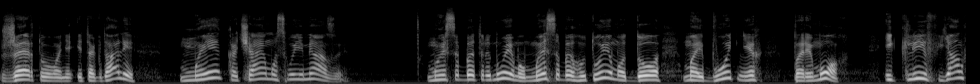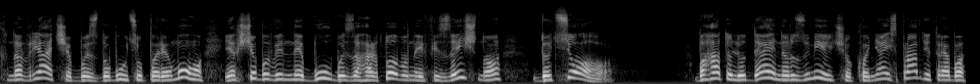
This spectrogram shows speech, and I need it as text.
жертвування і так далі, ми качаємо свої м'язи. Ми себе тренуємо, ми себе готуємо до майбутніх перемог. І Кліф Янг навряд чи би здобув цю перемогу, якщо б він не був би загартований фізично до цього. Багато людей не розуміють, що коня і справді треба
